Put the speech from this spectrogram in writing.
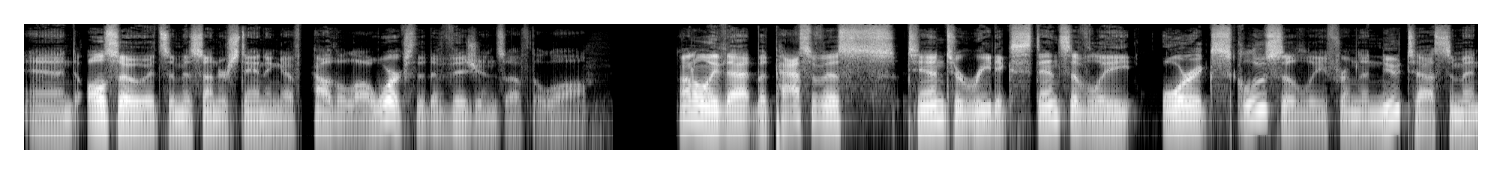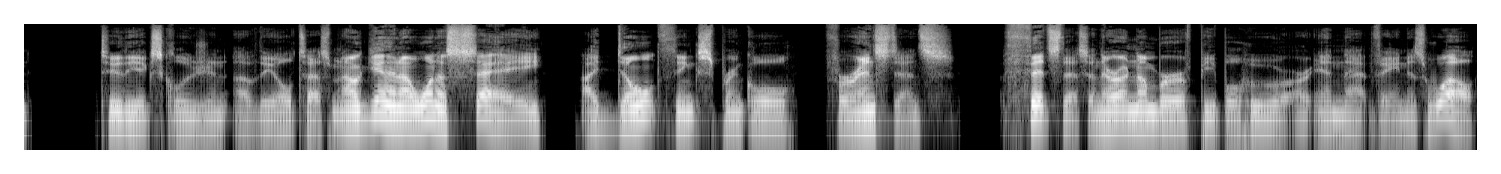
And also, it's a misunderstanding of how the law works, the divisions of the law. Not only that, but pacifists tend to read extensively or exclusively from the New Testament to the exclusion of the Old Testament. Now, again, I want to say I don't think Sprinkle, for instance, fits this. And there are a number of people who are in that vein as well.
